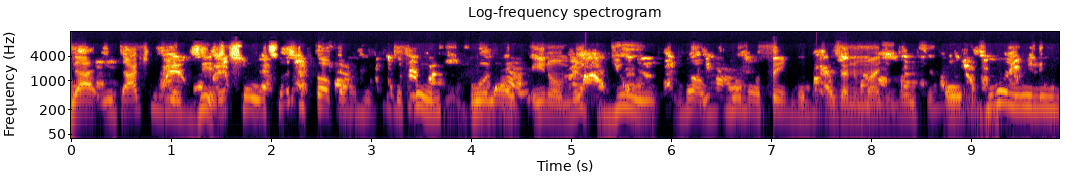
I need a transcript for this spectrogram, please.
that it actually exists. So such a thought behind the thing will like you know make you not no more think that that is an imagination, or you won't really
